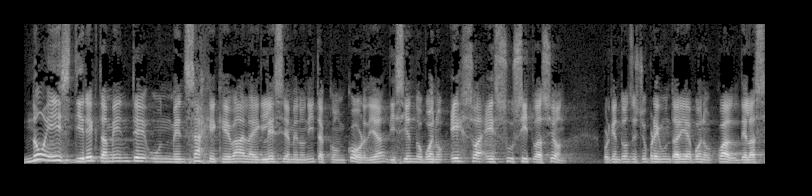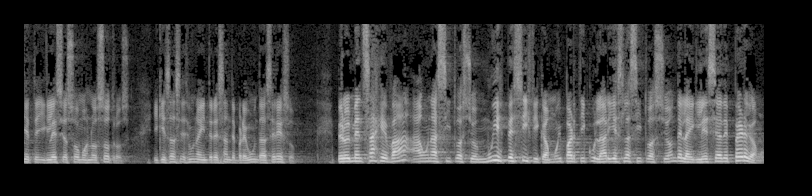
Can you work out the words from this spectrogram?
no es directamente un mensaje que va a la iglesia menonita Concordia diciendo, bueno, esa es su situación. Porque entonces yo preguntaría, bueno, ¿cuál de las siete iglesias somos nosotros? Y quizás es una interesante pregunta hacer eso. Pero el mensaje va a una situación muy específica, muy particular, y es la situación de la iglesia de Pérgamo.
